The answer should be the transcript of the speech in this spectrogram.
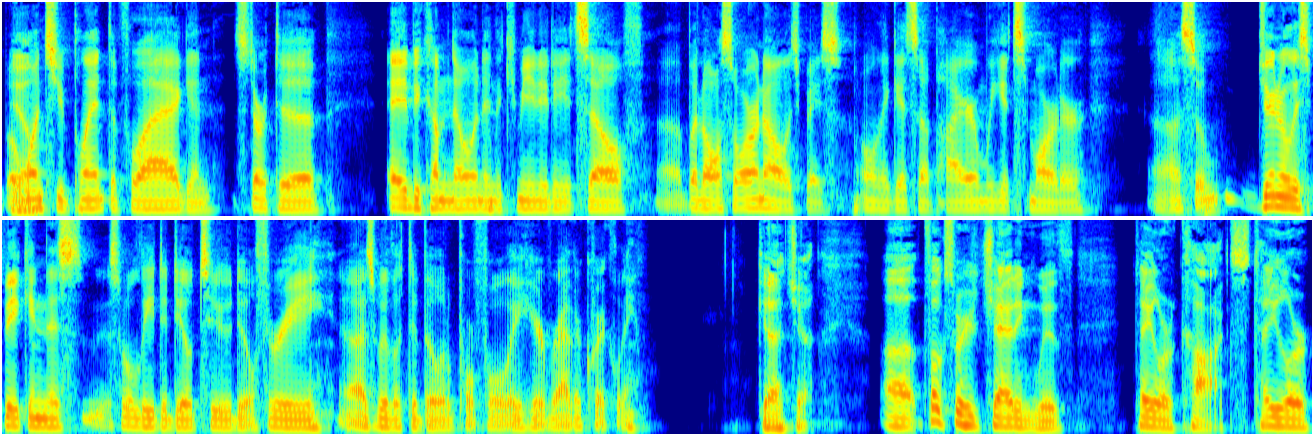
But Yeah. once you plant the flag and start to a become known in the community itself, uh, but also our knowledge base only gets up higher and we get smarter. Uh, so generally speaking, this this will lead to deal two, deal three, uh, as we look to build a portfolio here rather quickly. Gotcha. Uh, folks, we're here chatting with Taylor Cox. Taylor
